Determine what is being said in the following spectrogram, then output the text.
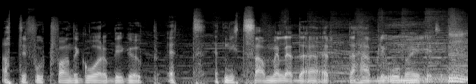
att det fortfarande går att bygga upp ett, ett nytt samhälle där det här blir omöjligt. Mm.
